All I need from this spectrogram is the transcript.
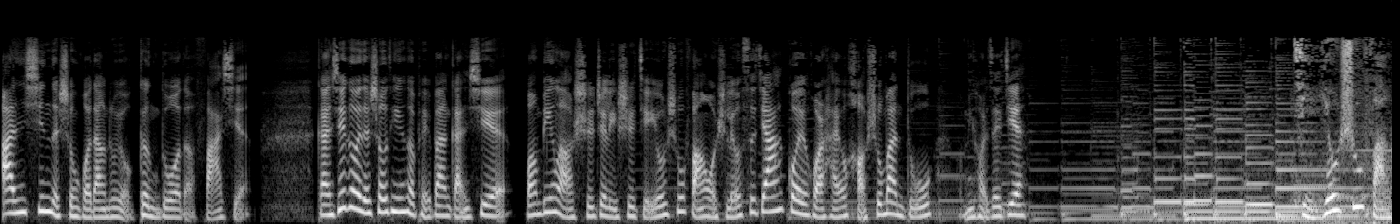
安心的生活当中有更多的发现。感谢各位的收听和陪伴，感谢王斌老师。这里是解忧书房，我是刘思佳。过一会儿还有好书慢读，我们一会儿再见。解忧书房，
